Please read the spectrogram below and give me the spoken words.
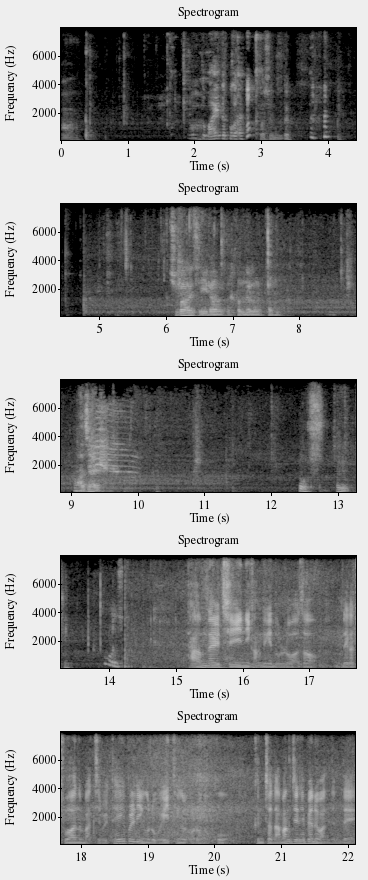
아 또 많이 들어가요? 맛있는데? 주방에서 일하는 거 건너니까 맞아요. 어, 저기 다음 날 지인이 강릉에 놀러 와서 내가 좋아하는 맛집을 테이블링으로 웨이팅을 걸어놓고 근처 남항진 해변에 왔는데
